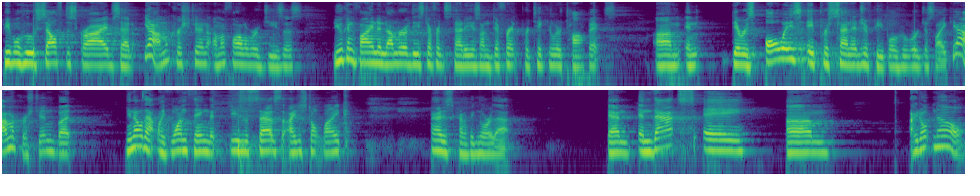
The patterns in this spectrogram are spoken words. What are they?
People who self describe said, Yeah, I'm a Christian, I'm a follower of Jesus. You can find a number of these different studies on different particular topics. Um, and there was always a percentage of people who were just like, Yeah, I'm a Christian, but you know that like one thing that Jesus says that I just don't like? I just kind of ignore that. And, and that's a, um, I don't know.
